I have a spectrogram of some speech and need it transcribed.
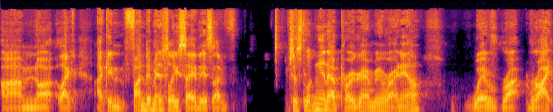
I'm not like I can fundamentally say this. I've just looking at our programming right now. We're right right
